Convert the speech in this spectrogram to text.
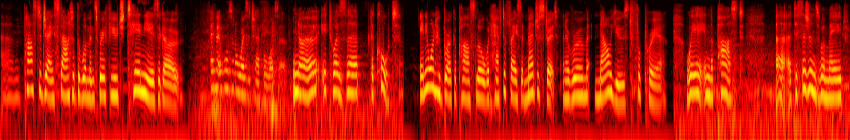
Um, Pastor Jay started the Women's Refuge ten years ago. And it wasn't always a chapel, was it? No, it was the, the court. Anyone who broke a pass law would have to face a magistrate in a room now used for prayer. Where in the past uh, decisions were made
